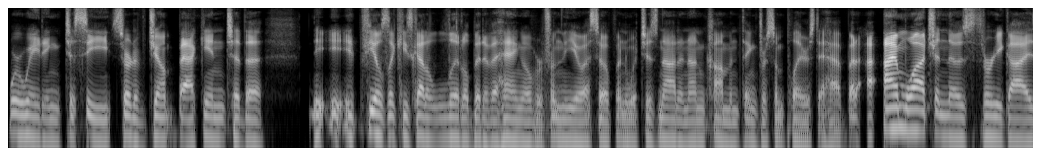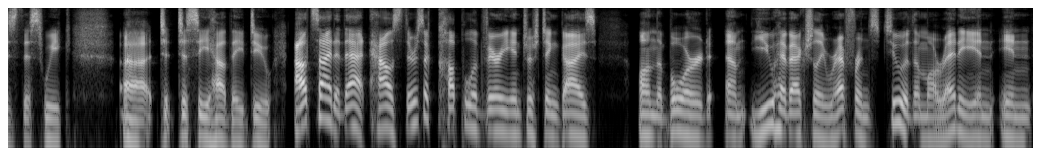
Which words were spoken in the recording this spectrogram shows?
we're waiting to see sort of jump back into the. It, feels like he's got a little bit of a hangover from the U.S. Open, which is not an uncommon thing for some players to have. But I, I'm watching those three guys this week uh, to to see how they do. Outside of that, House, there's a couple of very interesting guys on the board. Um, you have actually referenced two of them already in in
